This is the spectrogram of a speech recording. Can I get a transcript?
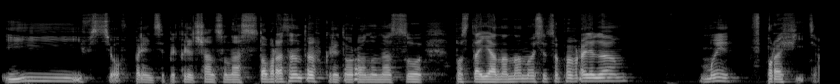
И все, в принципе, крит шанс у нас 100%, крит урон у нас постоянно наносится по врагам. Мы в профите.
